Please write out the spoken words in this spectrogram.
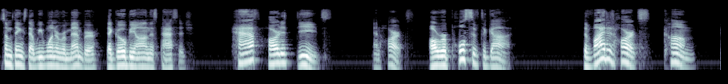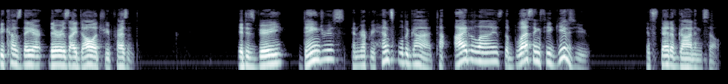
some things that we want to remember that go beyond this passage. Half hearted deeds and hearts are repulsive to God. Divided hearts come because are, there is idolatry present. It is very dangerous and reprehensible to God to idolize the blessings He gives you instead of God Himself,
